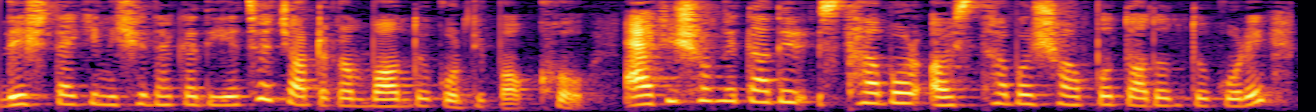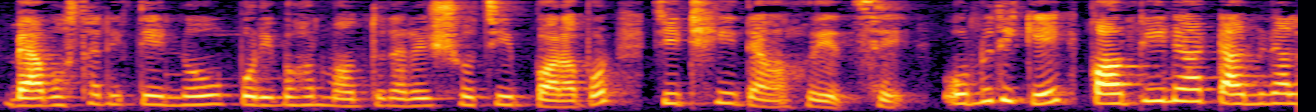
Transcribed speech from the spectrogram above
দেশ ত্যাগে নিষেধাজ্ঞা দিয়েছে চট্টগ্রাম বন্দর কর্তৃপক্ষ। একই সঙ্গে তাদের স্থাবর অস্থাবর সম্পদ তদন্ত করে ব্যবস্থা নিতে নৌ পরিবহন মন্ত্রণালয়ের সচিব বরাবর চিঠি দেওয়া হয়েছে। অন্যদিকে কন্টেইনার টার্মিনাল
